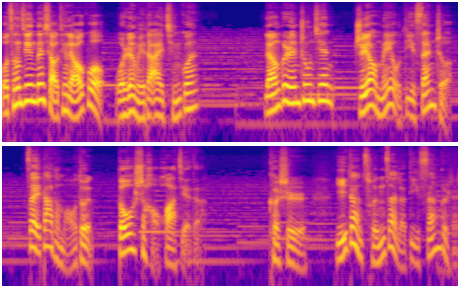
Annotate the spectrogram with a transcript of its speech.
我曾经跟小天聊过我认为的爱情观，两个人中间只要没有第三者，再大的矛盾都是好化解的。可是，一旦存在了第三个人，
